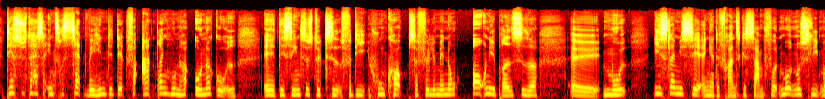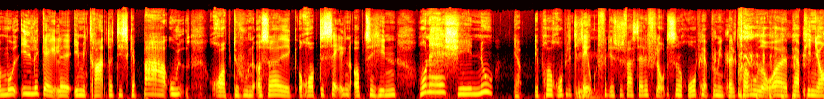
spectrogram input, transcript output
Det, jeg synes, der er så interessant ved hende, det er den forandring, hun har undergået uh, det seneste stykke tid, fordi hun kom selvfølgelig med nogle ordentlige bredsider øh, mod islamisering af det franske samfund, mod muslimer, mod illegale immigranter. De skal bare ud, råbte hun, og så øh, råbte salen op til hende. Hun er nous. Jeg, jeg prøver at råbe lidt lavt, fordi jeg synes faktisk, det er lidt flot at sidde og råbe her på min balkon ud over øh, Perpignan.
